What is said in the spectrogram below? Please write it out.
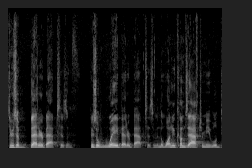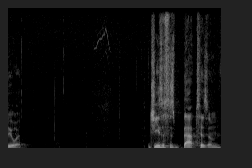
there's a better baptism. There's a way better baptism, and the one who comes after me will do it. Jesus' baptism,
